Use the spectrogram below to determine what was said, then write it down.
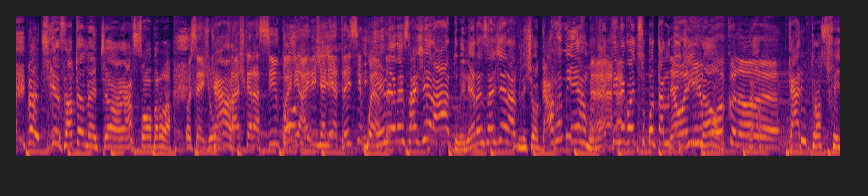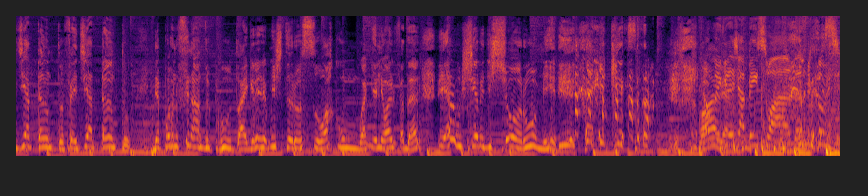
Não, tinha exatamente a, a sobra lá. Ou seja, um Cara, frasco era 5, aí, ele- aí ele já e- ia E ele 3,50. era exagerado, ele era exagerado. Ele jogava mesmo, não é aquele negócio de se botar no Não dedinho, não. pouco, não, né? Cara, e o troço fedia tanto, fedia tanto. Depois, no final do culto, a igreja misturou suor com aquele óleo fedorento e era um cheiro de chorume. É uma igreja abençoada, né? Como se-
